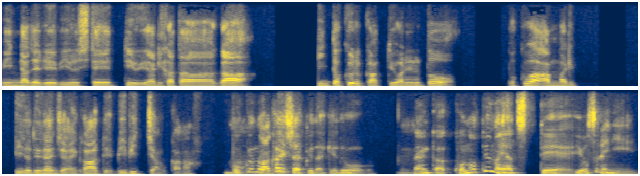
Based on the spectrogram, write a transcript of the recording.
みんなでレビューしてっていうやり方がピンとくるかって言われると、僕はあんまりスピード出ないんじゃないかなってビビっちゃうかな。僕の解釈だけど、うんなんかこの手のやつって、要するに、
